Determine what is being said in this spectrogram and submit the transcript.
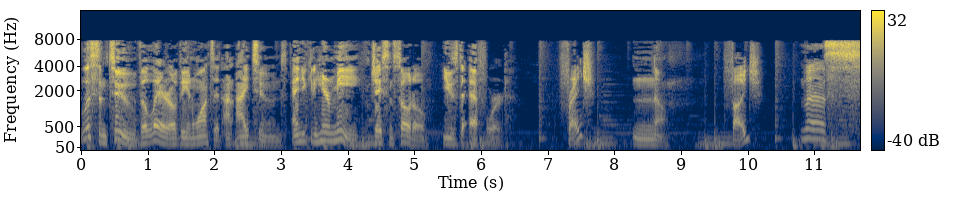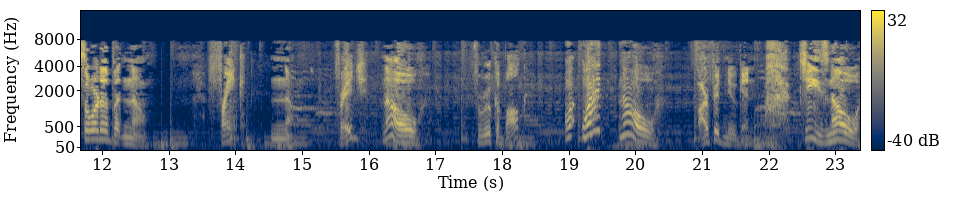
Listen to The Lair of the Unwanted on iTunes, and you can hear me, Jason Soto, use the F word. French? No. Fudge? Eh, sorta, but no. Frank? No. Fridge? No. Fairuza Balk? What? What? No. Arfid Nugan. Jeez, no.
